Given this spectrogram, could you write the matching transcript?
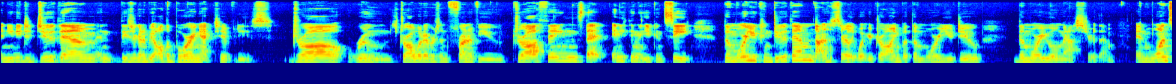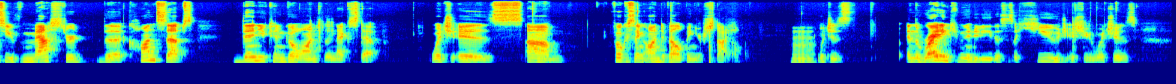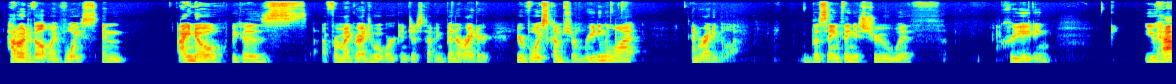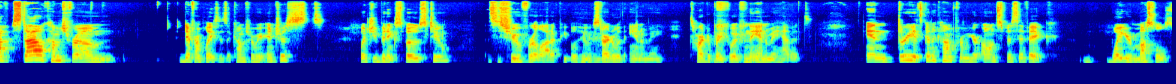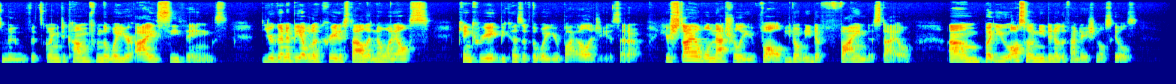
And you need to do them, and these are going to be all the boring activities. Draw rooms, draw whatever's in front of you, draw things that anything that you can see. The more you can do them, not necessarily what you're drawing, but the more you do, the more you will master them. And once you've mastered the concepts, then you can go on to the next step, which is um, focusing on developing your style Mm, which is in the writing community this is a huge issue which is how do i develop my voice and i know because from my graduate work and just having been a writer your voice comes from reading a lot and writing a lot the same thing is true with creating you have style comes from different places it comes from your interests what you've been exposed to this is true for a lot of people who Mhm. started with anime it's hard to break away from the anime habits. And three, it's going to come from your own specific way your muscles move. It's going to come from the way your eyes see things. You're going to be able to create a style that no one else can create because of the way your biology is set up. Your style will naturally evolve. You don't need to find a style. Um, but you also need to know the foundational skills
